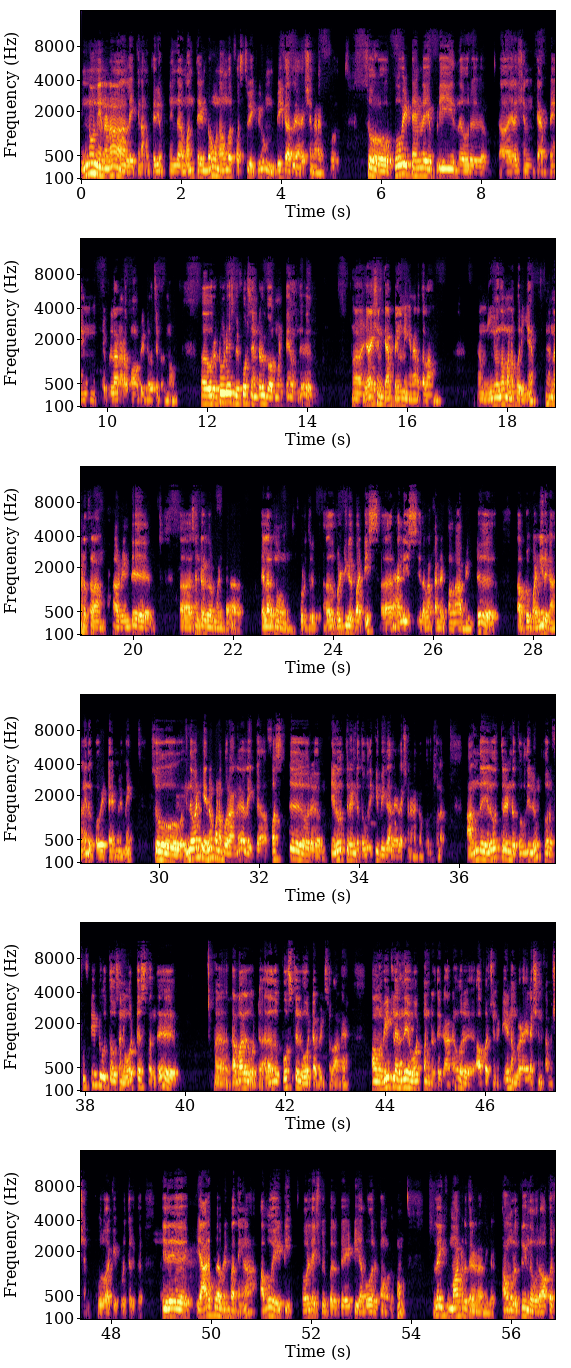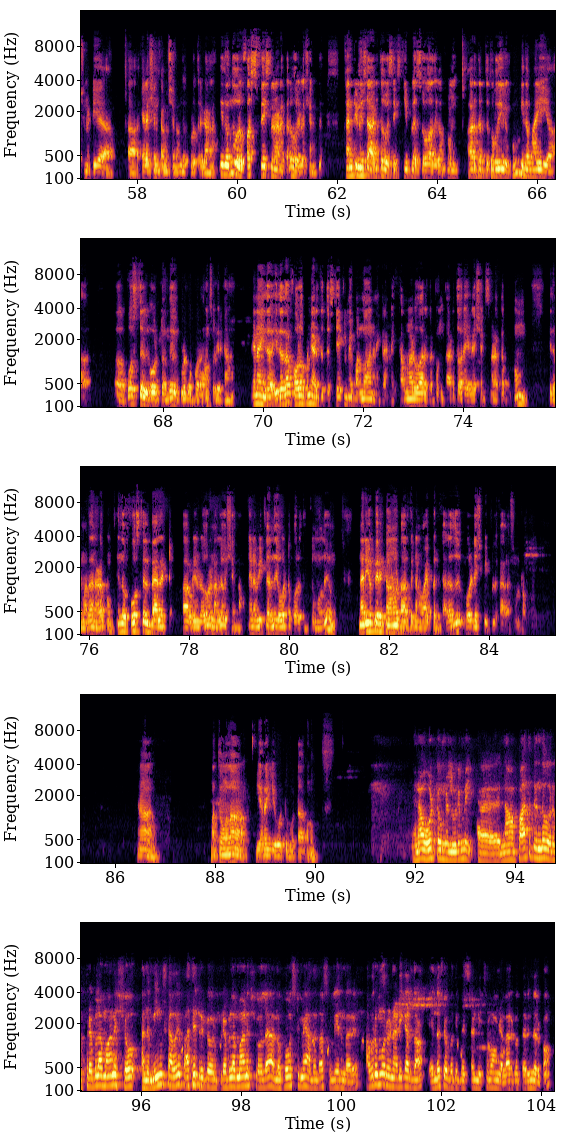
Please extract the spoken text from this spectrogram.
இன்னொன்னு என்னன்னா லைக் நமக்கு தெரியும். இந்த மந்த் எண்டும் நவம்பர் ஃபர்ஸ்ட் வீக்லயும் பீகார்ல எலெக்ஷன் நடக்க போகுது. ஸோ கோவிட் டைம்ல எப்படி இந்த ஒரு எலெக்ஷன் கேம்பெயின் எப்படிலாம் நடக்கும் அப்படின்னு வச்சுட்டு இருந்தோம். ஒரு டூ டேஸ் பிஃபோர் சென்ட்ரல் கவர்மெண்ட்டே வந்து எலெக்ஷன் கேம்பெயின் நீங்க நடத்தலாம். நீங்களும் தான் பண்ண போறீங்க. நடத்தலாம் அப்படின்ட்டு சென்ட்ரல் கவர்மெண்ட் எல்லாருக்கும் கொடுத்துருக்கு. அதாவது பொலிட்டிக்கல் பார்ட்டிஸ் ரேலிஸ் இதெல்லாம் கண்டக்ட் பண்ணலாம் அப்படின்ட்டு அப்ரூவ் பண்ணியிருக்காங்க இந்த கோவிட் டைம்லயுமே ஸோ இந்த வாட்டி என்ன பண்ண போறாங்க? லைக் ஃபர்ஸ்ட் ஒரு எழுபத்தி ரெண்டு தொகுதிக்கு பீகார்ல எலெக்ஷன் நடக்க போகுது போல. அந்த எழுபத்தி ரெண்டு தொகுதியிலும் ஒரு ஃபிஃப்டி டூ தௌசண்ட் ஓட்டர்ஸ் வந்து தபால் ஓட்டு அதாவது போஸ்டல் ஓட் அப்படின்னு சொல்லுவாங்க. அவங்க வீட்டுல இருந்தே ஓட் பண்றதுக்கான ஒரு ஆப்பர்ச்சுனிட்டியை நம்மளோட எலெக்ஷன் கமிஷன் உருவாக்கி கொடுத்துருக்கு. இது யாருக்கு அப்படின்னு பாத்தீங்கன்னா அபோ எயிட்டி ஓல்டேஜ் பீப்புளுக்கு எயிட்டி அபோவ் இருக்கவங்களுக்கும் லைக் மாற்றுத்திறனாளிகள் அவங்களுக்கு இந்த ஒரு ஆப்பர்ச்சுனிட்டியை எலெக்ஷன் கமிஷன் வந்து கொடுத்துருக்காங்க. இது வந்து ஒரு ஃபர்ஸ்ட் ஃபேஸ்ல நடக்கிற ஒரு எலெக்ஷனுக்கு கண்டினியூஸா அடுத்த ஒரு சிக்ஸ்டி பிளஸோ அதுக்கப்புறம் அடுத்தடுத்த தொகுதிகளுக்கும் இந்த மாதிரி போஸ்டல் ஓட் வந்து கொடுக்க போறதான்னு சொல்லியிருக்காங்க. ஏன்னா இதை இதை தான் ஃபாலோ பண்ணி அடுத்த ஸ்டேட்லுமே பண்ணுவாங்கன்னு நினைக்கிறேன். லைக் தமிழ்நாடுவா இருக்கட்டும் அடுத்த வர எலெக்ஷன்ஸ் நடக்கிறதுக்கும் இது மாதிரி தான் நடக்கும். இந்த போஸ்டல் பேலட் அப்படின்ற ஒரு நல்ல விஷயம் தான் ஏன்னா வீட்டுல இருந்து ஓட்டு போறதுக்கும் போது நிறைய பேர் டர்ன் அவுட் ஆகிறதுக்கான வாய்ப்பு இருக்கு. அதாவது ஓல்டேஜ் பீப்புளுக்காக சொல்றோம். ஏன்னா மத்தவங்க எல்லாம் இறங்கி ஓட்டு போட்டாகணும். ஏன்னா ஓட்டு உங்கள் உரிமை நான் பார்த்துட்டு இருந்த ஒரு பிரபலமான ஷோ அந்த மீன்ஸ்க்காகவே பார்த்துட்டு இருக்க ஒரு பிரபலமான ஷோல அந்த ஹோஸ்ட்டுமே அதை தான் சொல்லியிருந்தாரு. அவரும் ஒரு நடிகர் தான். எந்த ஷோ பத்தி பேசுறேன்னு நிச்சயமா அவங்க எல்லாருக்கும் தெரிஞ்சிருக்கும்.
